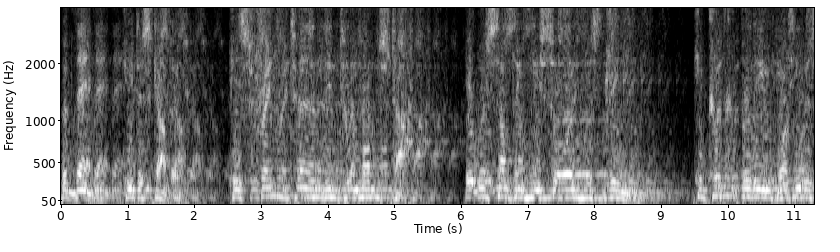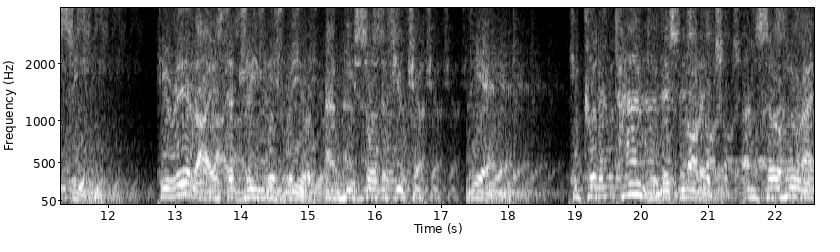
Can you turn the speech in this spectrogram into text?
But then, he discovered his friend turned into a monster. It was something he saw in his dream. He couldn't believe what he was seeing. He realized the dream was real, and he saw the future, the end. He couldn't handle this knowledge, and so he ran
